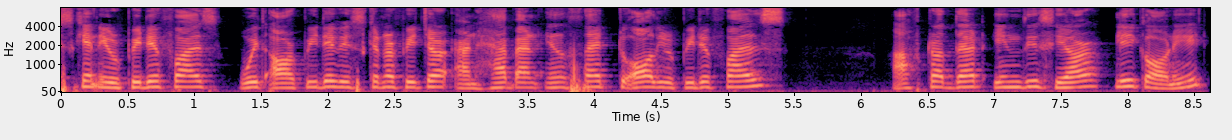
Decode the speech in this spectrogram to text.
Scan your pdf files with our pdf scanner feature and have an insight to all your pdf files. After that in this here click on it.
